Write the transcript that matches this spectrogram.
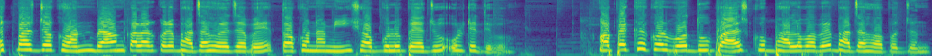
এক পাশ যখন ব্রাউন কালার করে ভাজা হয়ে যাবে, তখন আমি সবগুলো পেঁয়াজু উল্টে দেব। অপেক্ষা করব দুপাশ খুব ভালোভাবে ভাজা হওয়া পর্যন্ত।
